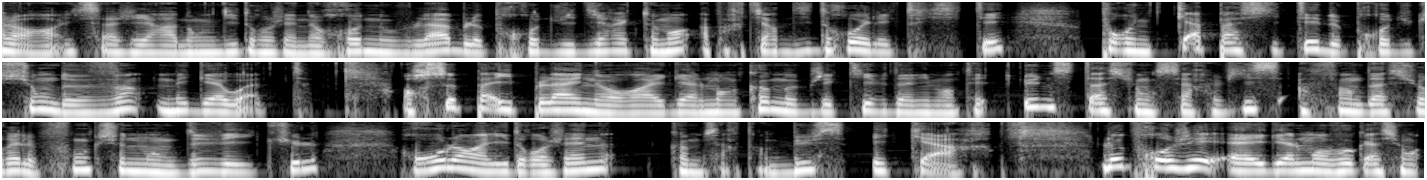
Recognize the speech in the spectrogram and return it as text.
Alors, il s'agira donc d'hydrogène renouvelable produit directement à partir d'hydroélectricité pour une capacité de production de 20 MW. Or, ce pipeline aura également comme objectif d'alimenter une station-service afin d'assurer le fonctionnement des véhicules roulant à l'hydrogène comme certains bus et cars. Le projet a également vocation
